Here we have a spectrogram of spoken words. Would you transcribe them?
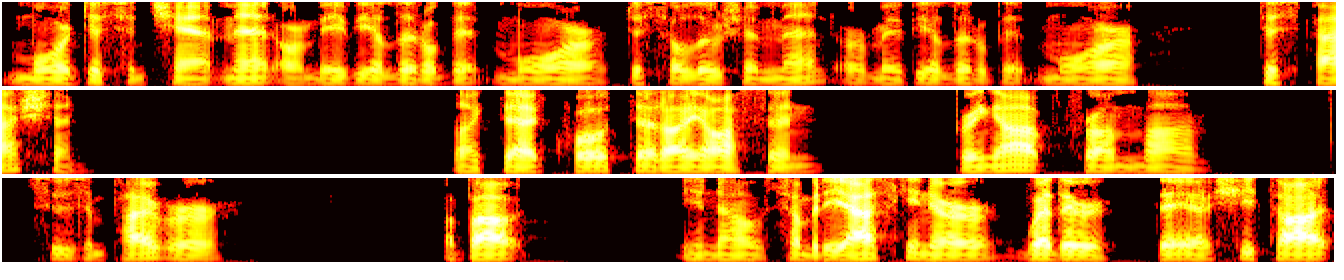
more disenchantment, or maybe a little bit more disillusionment, or maybe a little bit more dispassion. Like that quote that I often bring up from uh, Susan Piver about, you know, somebody asking her whether they, uh, she thought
